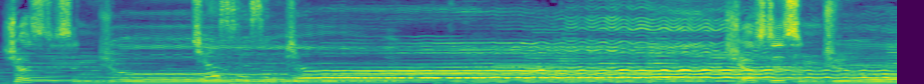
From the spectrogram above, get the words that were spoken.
Justice and joy. Justice and joy. Justice and joy.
